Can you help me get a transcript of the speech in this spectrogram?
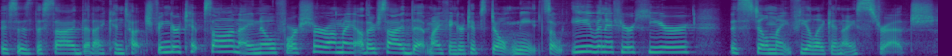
This is the side that I can touch fingertips on. I know for sure on my other side that my fingertips don't meet. So even if you're here, this still might feel like a nice stretch.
